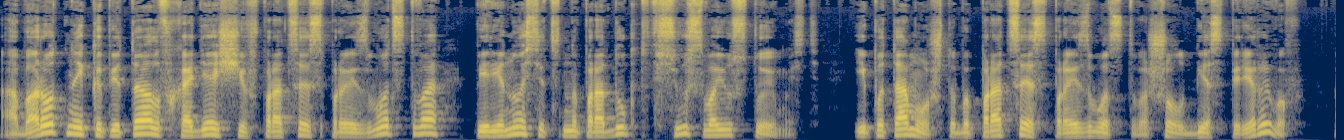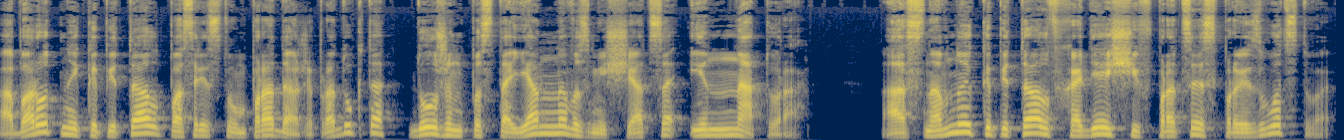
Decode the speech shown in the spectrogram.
Оборотный капитал, входящий в процесс производства, переносит на продукт всю свою стоимость, и потому, чтобы процесс производства шел без перерывов, Оборотный капитал посредством продажи продукта должен постоянно возмещаться in natura. А основной капитал, входящий в процесс производства,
